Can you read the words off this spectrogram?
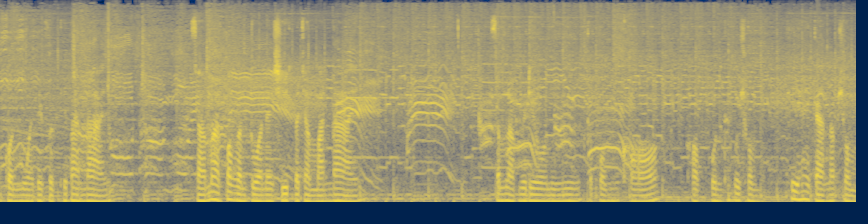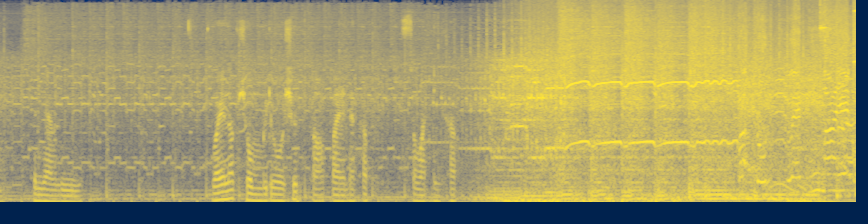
ำกลมวยไปฝึกที่บ้านได้ สามารถป้องกันตัวในชีวิตประจำวันได้สำหรับวิดีโอนี้กับผมขอขอบคุณท่านผู้ชมที่ให้การรับชมเป็นอย่างดี ไว้รับชมวิดีโอชุดต่อไปนะครับ สวัสดีครับประดุดเหล็กในค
